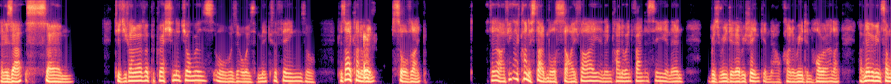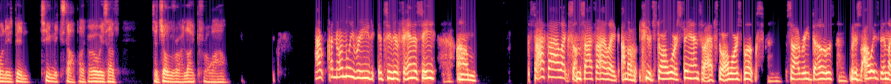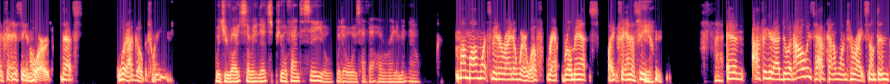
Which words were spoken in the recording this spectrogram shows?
And is that um did you kind of have a progression of genres or was it always a mix of things or because I kind of it's, went sort of like I don't know, I think I kind of started more sci-fi and then kind of went fantasy and then was reading everything and now kind of reading horror. Like I've never been someone who's been too mixed up. Like I always have the genre I like for a while. I, I normally read it's either fantasy, um, sci-fi. like some sci-fi. Like I'm a huge Star Wars fan, so I have Star Wars books, so I read those. But it's always been like fantasy and horror. That's what I go between. Would you write something that's pure fantasy, or would it always have that horror element now? My mom wants me to write a werewolf romance, like fantasy. Yeah. and I figured I'd do it. And I always have kind of wanted to write something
